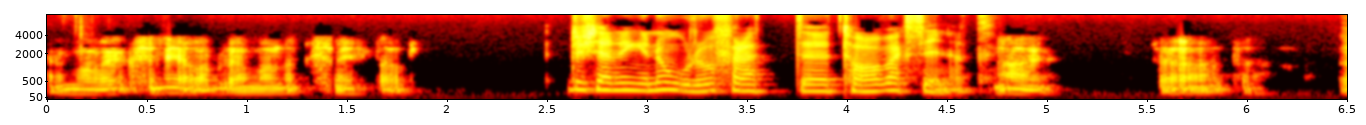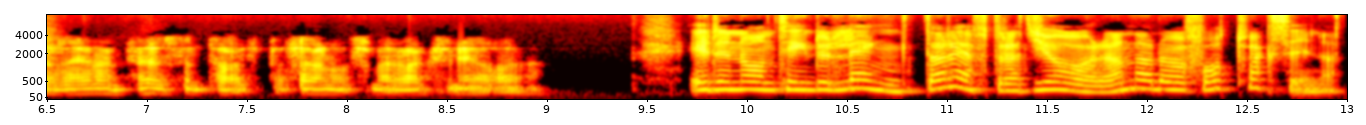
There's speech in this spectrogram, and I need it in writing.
Är man vaccinerad blir man inte smittad. Du känner ingen oro för att eh, ta vaccinet? Nej, det gör jag inte. Det är redan tusentals personer som är vaccinerade. Är det någonting du längtar efter att göra när du har fått vaccinet?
